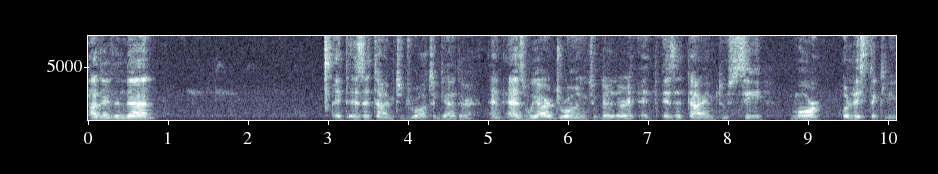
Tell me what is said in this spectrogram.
other than that, it is a time to draw together and as we are drawing together it is a time to see more holistically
